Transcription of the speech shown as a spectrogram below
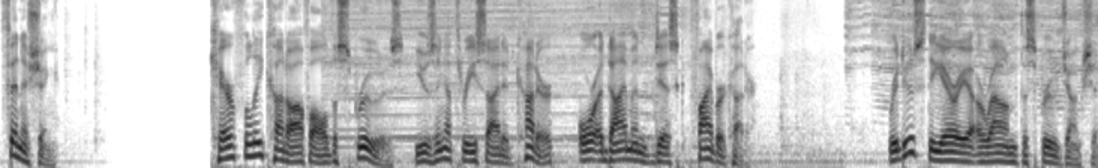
Finishing. Carefully cut off all the sprues using a three-sided cutter or a diamond disc fiber cutter. Reduce the area around the sprue junction.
